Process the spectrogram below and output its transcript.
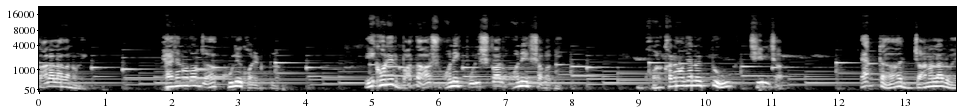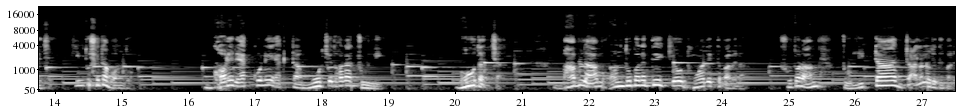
তালা লাগানো নেই। ভেজানো দরজা খুলে ঘরে ঢুকলাম। এই ঘরের বাতাস অনেক পরিষ্কার, অনেক স্বাভাবিক। ঘরখানাও যেন একটু ছিমছাম একটা জানালা রয়েছে, কিন্তু সেটা বন্ধ। ঘরের এক কোণে একটা মরচে ধরা চুল্লি। বহুত আচ্ছা। ভাবলাম অন্ধকারেতে কেউ ধোঁয়া দেখতে পাবে না। সুতরাং চুল্লিটা জ্বালানো যেতে পারে।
